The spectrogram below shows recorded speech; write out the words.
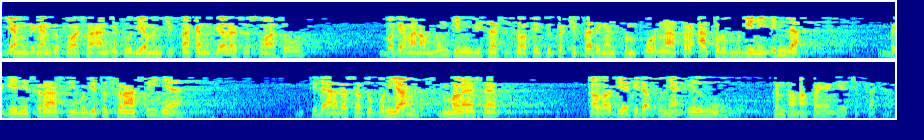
Yang dengan kekuasaan itu dia menciptakan segala sesuatu Bagaimana mungkin bisa sesuatu itu tercipta dengan sempurna, teratur begini indah, begini serasi, begitu serasinya. Tidak ada satupun yang meleset kalau dia tidak punya ilmu tentang apa yang dia ciptakan.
